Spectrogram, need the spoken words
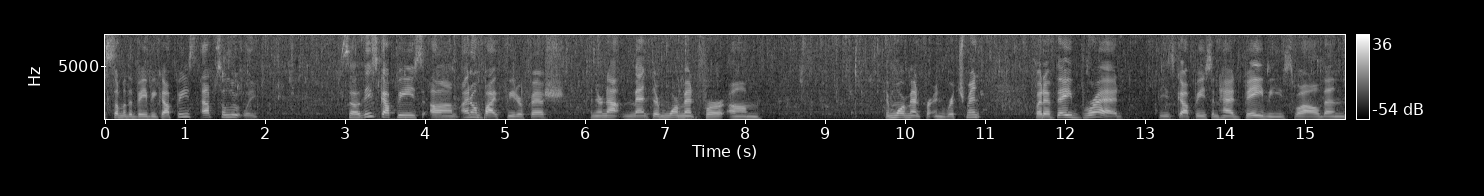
some of the baby guppies? Absolutely. So these guppies, um, I don't buy feeder fish, and they're not meant. They're more meant for um, they're more meant for enrichment. But if they bred these guppies and had babies, well, then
